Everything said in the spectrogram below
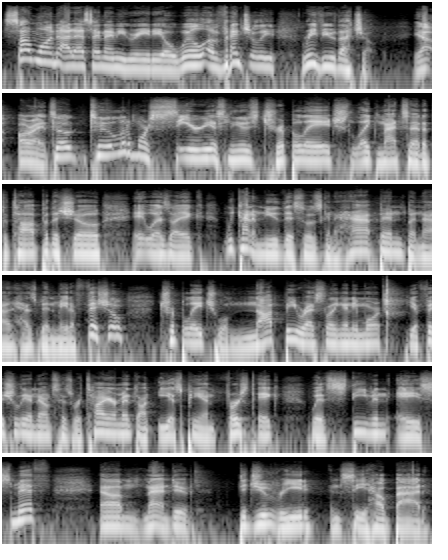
Someone at SNME Radio will eventually review that show. Yeah. All right. So to a little more serious news, Triple H, like Matt said at the top of the show, it was like we kind of knew this was going to happen, but now it has been made official. Triple H will not be wrestling anymore. He officially announced his retirement on ESPN First Take with Stephen A. Smith. Um, man, dude, did you read and see how bad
